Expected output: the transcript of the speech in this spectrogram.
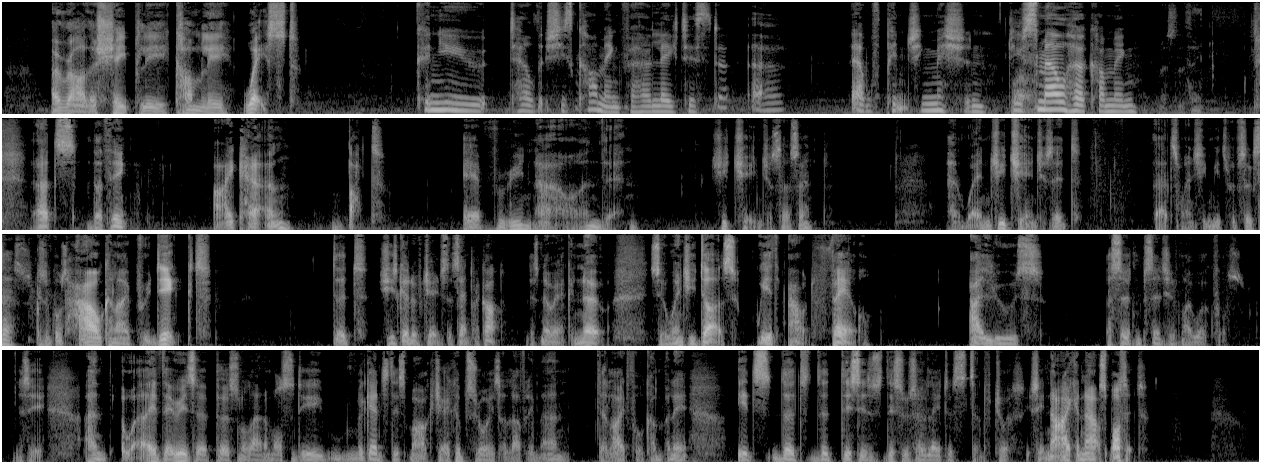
a rather shapely, comely waist. Can you tell that she's coming for her latest uh, elf pinching mission? Do you smell her coming? That's the thing. That's the thing. I can, but every now and then she changes her scent. And when she changes it, that's when she meets with success. Because, of course, how can I predict that she's going to change the scent? I can't. There's no way I can know. So when she does, without fail, I lose a certain percentage of my workforce. You see, and if there is a personal animosity against this Marc Jacobs, he's a lovely man, delightful company. It's that that this is this was her latest scent of choice. You see, now I can now spot it.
